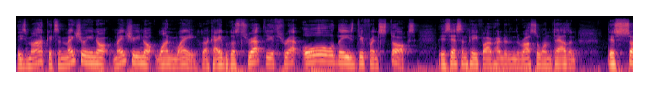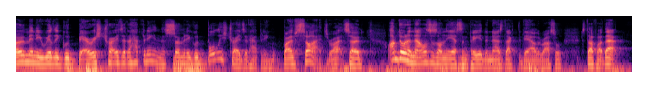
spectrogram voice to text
these markets and make sure you're not make sure you're not one way, okay? Because throughout the throughout all these different stocks, this S&P 500 and the Russell 1000, there's so many really good bearish trades that are happening and there's so many good bullish trades that are happening both sides, right? So I'm doing analysis on the S&P, the Nasdaq, the Dow, the Russell, stuff like that.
